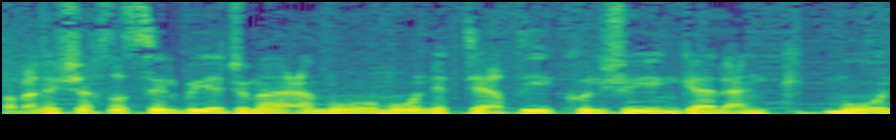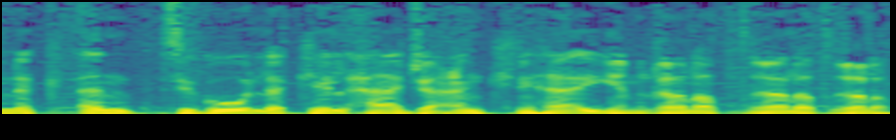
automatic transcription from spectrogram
طبعا الشخص السلبي يا جماعة مو مو إنك تعطيه كل شيء ينقال عنك، مو إنك أنت تقول له كل حاجة عنك نهائيا غلط غلط غلط.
